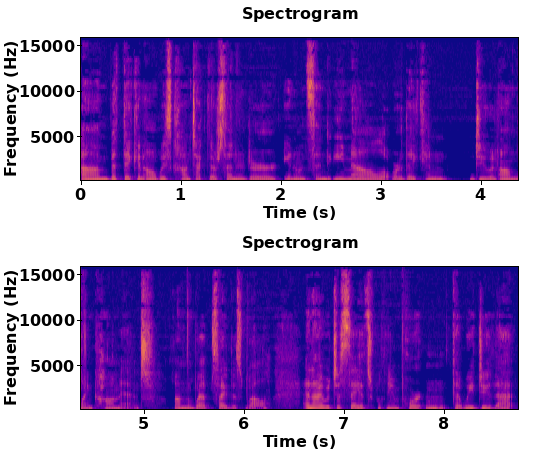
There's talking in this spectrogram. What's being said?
Um, but they can always contact their senator, you know, and send email, or they can do an online comment on the website as well. And I would just say it's really important that we do that.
